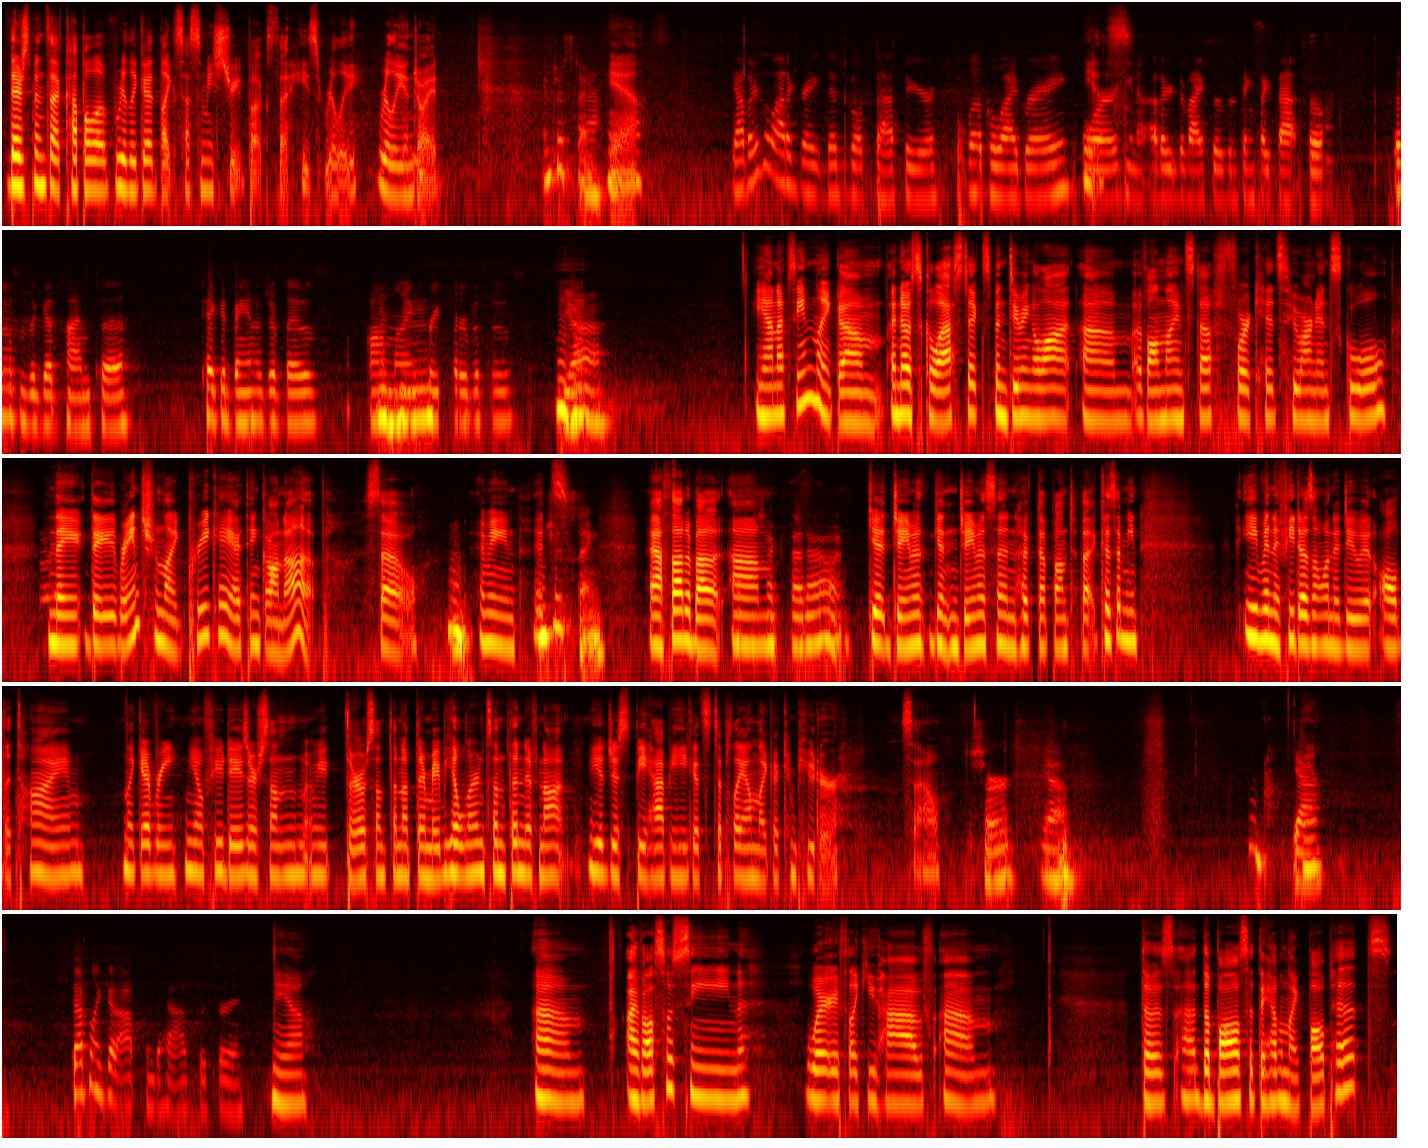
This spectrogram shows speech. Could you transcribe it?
there's been a couple of really good like Sesame Street books that he's really really enjoyed. Interesting. Yeah, Yeah, there's a lot of great digital stuff through your local library or Yes. you know other devices and things like that. So this is a good time to take advantage of those online Mhm. free services. Mhm. Yeah. Yeah, and I've seen like um I know Scholastic's been doing a lot um of online stuff for kids who aren't in school. And they they range from like pre-K I think on up. So, Hmm. I mean, it's Interesting. I've thought about um Check that out. get James getting Jameson hooked up onto that because I mean, even if he doesn't want to do it all the time, like every you know few days or something, maybe throw something up there. Maybe he'll learn something. If not, he'll just be happy he gets to play on like a computer. So Sure. Yeah. Yeah. Yeah. Definitely a good option to have for sure. yeah. Um, I've also seen where if like you have um those uh, the balls that they have in like ball pits,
